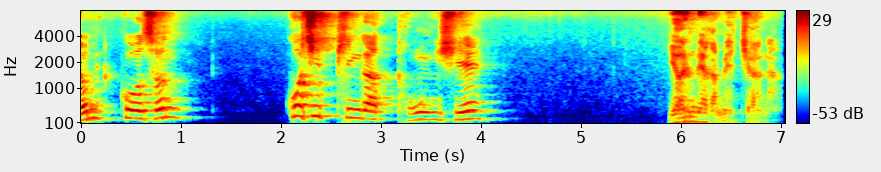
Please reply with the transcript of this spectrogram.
연꽃은 꽃이 핀과 동시에 열매가 맺지 않아.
